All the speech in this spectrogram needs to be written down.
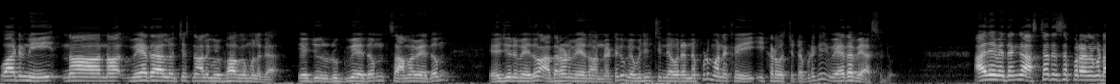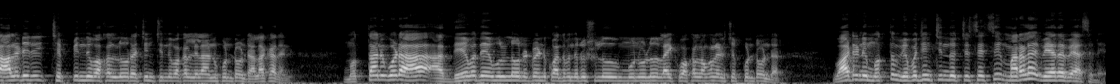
వాటిని నా నా వేదాలు వచ్చేసి నాలుగు విభాగములుగా. యజు ఋగ్వేదం సామవేదం యజుర్వేదం అధర్వణ వేదం అన్నట్టుగా విభజించింది ఎవరన్నప్పుడు మనకి ఇక్కడ వచ్చేటప్పటికి వేదవ్యాసుడు. అదేవిధంగా అష్టాదశ పురాణం కూడా ఆల్రెడీ చెప్పింది ఒకళ్ళు రచించింది ఒకళ్ళు ఇలా అనుకుంటూ ఉంటారు అలా కాదండి. మొత్తాన్ని కూడా ఆ దేవదేవుల్లో ఉన్నటువంటి కొంతమంది ఋషులు మునులు లైక్ ఒకళ్ళు ఒకళ్ళు చెప్పుకుంటూ ఉంటారు. వాటిని మొత్తం విభజించింది వచ్చేసేసి మరల వేదవ్యాసుడే.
